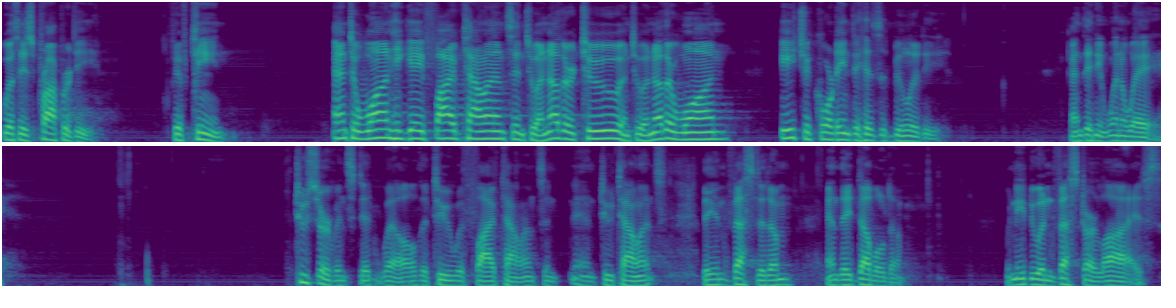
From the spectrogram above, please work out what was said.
with his property. 15. And to one he gave five talents, and to another two, and to another one, each according to his ability. And then he went away. Two servants did well, the two with five talents and, and two talents. They invested them and they doubled them. We need to invest our lives.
